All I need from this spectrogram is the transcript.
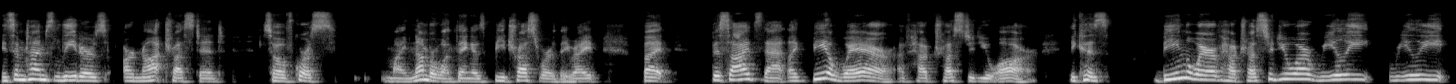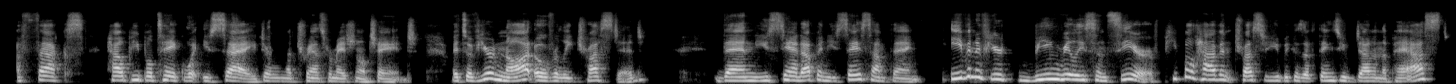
And sometimes leaders are not trusted. So, of course, my number one thing is be trustworthy, right? But besides that, like be aware of how trusted you are because being aware of how trusted you are really, really affects how people take what you say during a transformational change. Right. So if you're not overly trusted, then you stand up and you say something, even if you're being really sincere. If people haven't trusted you because of things you've done in the past,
